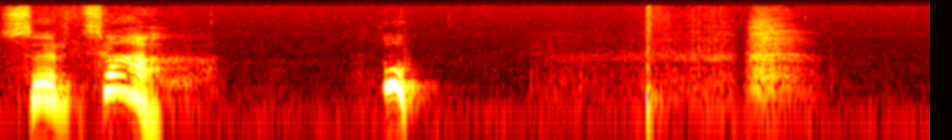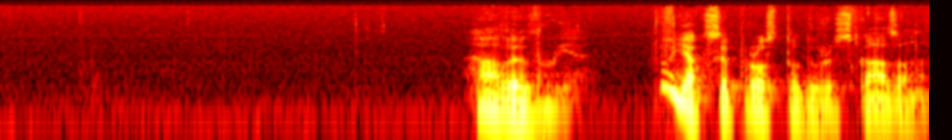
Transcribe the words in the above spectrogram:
серцях. У. Аллилуйя. Ну, як все просто дуже сказано.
